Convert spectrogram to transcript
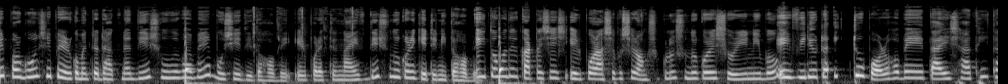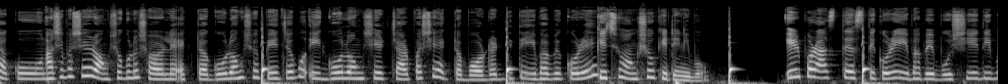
এরপর গোল শেপে এরকম একটা ঢাকনা দিয়ে সুন্দরভাবে বসিয়ে দিতে হবে। এরপর একটা নাইফ দিয়ে সুন্দর করে কেটে নিতে হবে। এই তো আমাদের কাটা শেষ। এরপর আশেপাশের অংশগুলো সুন্দর করে সরিয়ে নিব। এই ভিডিওটা একটু বড় হবে তাই সাথেই থাকুন। আশেপাশের অংশগুলো সরালে একটা গোল অংশ পেয়ে যাব। এই গোল অংশের চারপাশে একটা বর্ডার দিতে এভাবে করে কিছু অংশ কেটে নিব। এরপর আস্তে আস্তে করে এভাবে বসিয়ে দিব।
